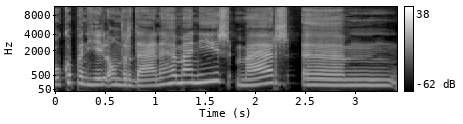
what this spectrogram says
Ook op een heel onderdanige manier, maar um, uh,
